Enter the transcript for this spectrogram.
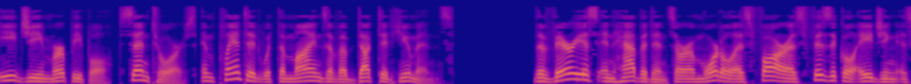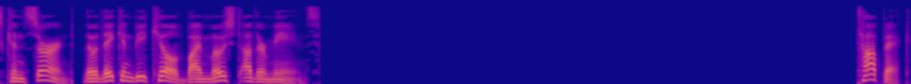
e.g. merpeople, centaurs implanted with the minds of abducted humans. The various inhabitants are immortal as far as physical aging is concerned, though they can be killed by most other means. Topic:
